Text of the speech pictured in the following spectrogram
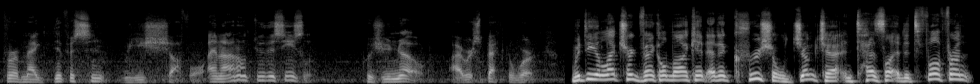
for a magnificent reshuffle. And I don't do this easily because you know I respect the work. With the electric vehicle market at a crucial juncture and Tesla at its forefront,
